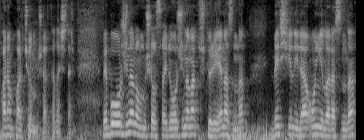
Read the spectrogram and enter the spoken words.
paramparça olmuş arkadaşlar. Ve bu orijinal olmuş olsaydı orijinal aks körüğü en azından 5 yıl ila 10 yıl arasında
